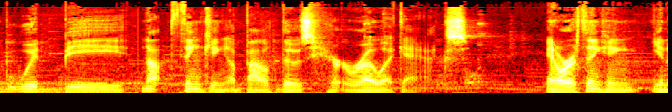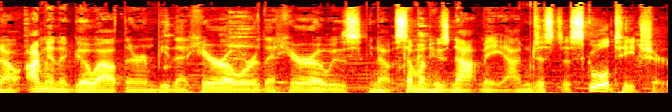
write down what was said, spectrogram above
would be not thinking about those heroic acts, or thinking, you know, I'm going to go out there and be that hero, or that hero is, you know, someone who's not me. I'm just a school teacher,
